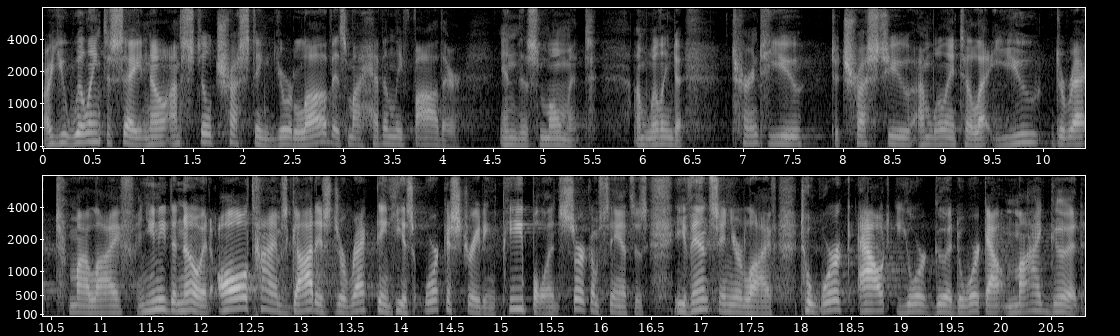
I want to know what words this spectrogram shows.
Are you willing to say, No, I'm still trusting your love as my heavenly Father in this moment? I'm willing to turn to you, to trust you. I'm willing to let you direct my life. And you need to know at all times, God is directing, He is orchestrating people and circumstances, events in your life to work out your good, to work out my good.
